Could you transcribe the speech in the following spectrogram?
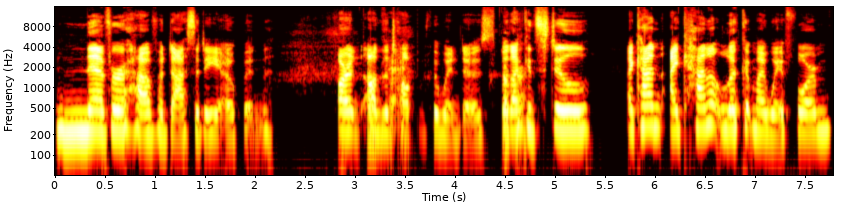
never have Audacity open or on the top of the windows, but I could still. I can I cannot look at my waveform,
